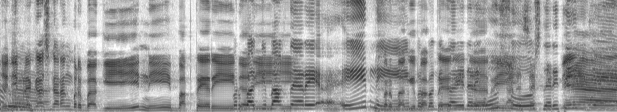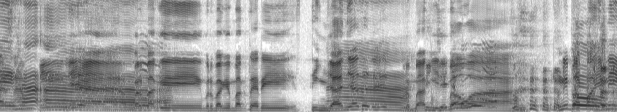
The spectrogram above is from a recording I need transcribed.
Jadi mereka sekarang berbagi ini bakteri berbagi dari bakteri eh, ini berbagi bakteri dari, dari- usus dari Ada tinggi septiknya, ha, samping. ha. Iya, berbagi berbagi bakteri tinjanya tuh dari- Nah. berbagi di bawah. ini bapak ini,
